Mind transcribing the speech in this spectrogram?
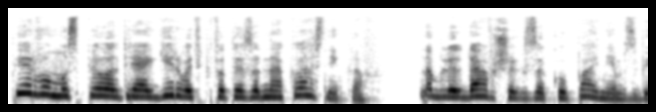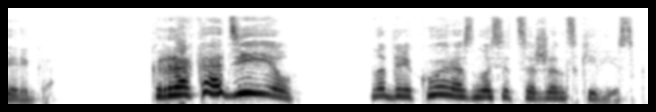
Первым успел отреагировать кто-то из одноклассников, наблюдавших за купанием с берега. «Крокодил!» Над рекой разносится женский виск.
